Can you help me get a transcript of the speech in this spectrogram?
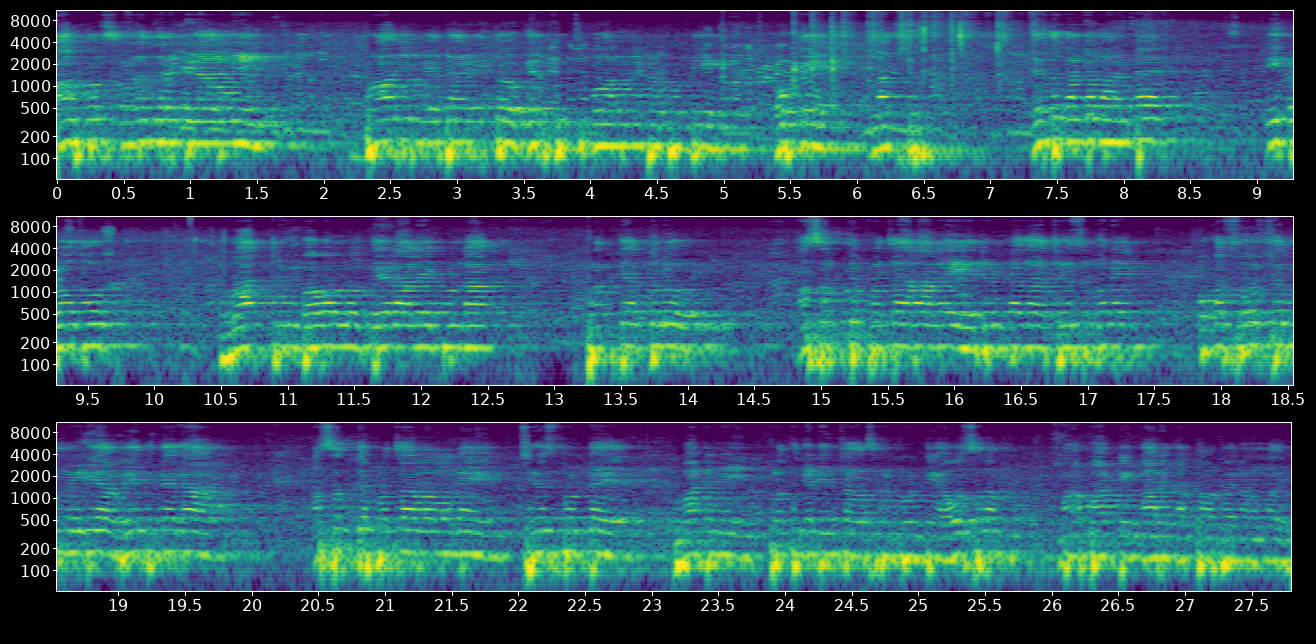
ఆల్ఫోన్స్ నరేందర్ రెడ్డి గారిని భారీ మెజారిటీతో గెలిపించుకోవాలనేటటువంటి ఒకే లక్ష్యం. ఎందుకంటున్నా అంటే ఈరోజు రాత్రి భవన్లో తేడా లేకుండా ప్రత్యర్థులు అసత్య ప్రచారాలే ఎజెండాగా చేసుకుని ఒక సోషల్ మీడియా వేదికగా అసత్య ప్రచారాలని చేస్తుంటే వాటిని ప్రతిఘటించాల్సినటువంటి అవసరం మన పార్టీ కార్యకర్తల పైన ఉన్నది.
